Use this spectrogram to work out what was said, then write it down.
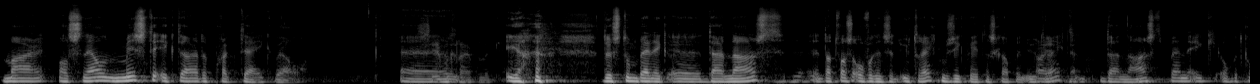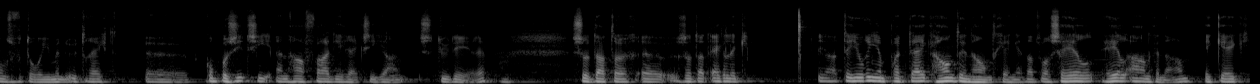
Maar al snel miste ik daar de praktijk wel. Zeer begrijpelijk. Uh, ja, dus toen ben ik uh, daarnaast, uh, dat was overigens in Utrecht, muziekwetenschap in Utrecht. Oh, ja, ja. Daarnaast ben ik op het conservatorium in Utrecht eh, compositie en HAVA-directie gaan studeren. Hm. Zodat, er, zodat eigenlijk ja, theorie en praktijk hand in hand gingen. Dat was heel, heel aangenaam. Ik, keek,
